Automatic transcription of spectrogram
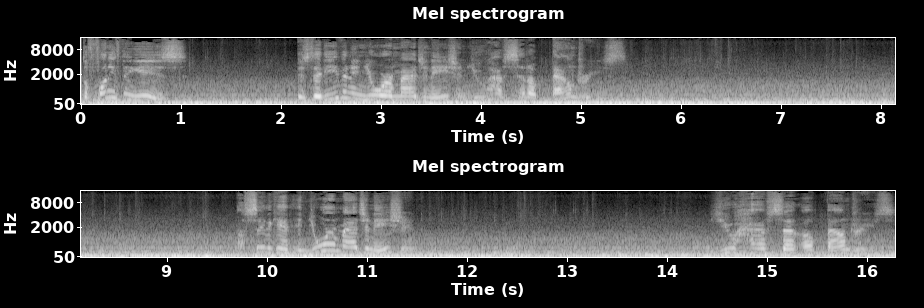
The funny thing is, is that even in your imagination, you have set up boundaries. I'll say it again. In your imagination, you have set up boundaries.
